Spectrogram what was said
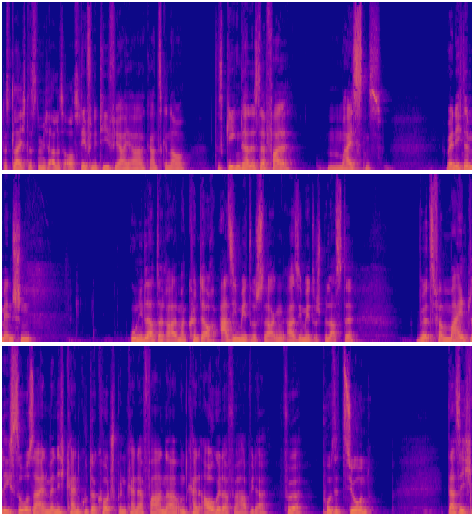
Das gleicht es nämlich alles aus. Definitiv, ja, ja, ganz genau. Das Gegenteil ist der Fall. Meistens. Wenn ich einen Menschen unilateral, man könnte auch asymmetrisch sagen, asymmetrisch belaste, wird es vermeintlich so sein, wenn ich kein guter Coach bin, kein erfahrener und kein Auge dafür habe wieder, für Position, dass ich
